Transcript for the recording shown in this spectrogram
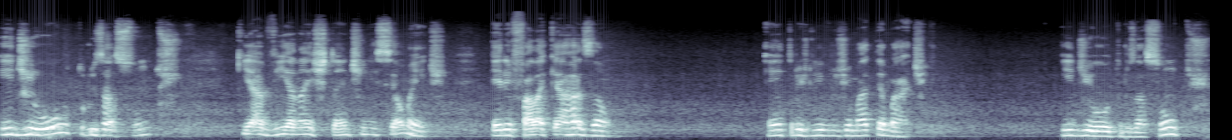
e de outros assuntos que havia na estante inicialmente. Ele fala que a razão entre os livros de matemática e de outros assuntos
